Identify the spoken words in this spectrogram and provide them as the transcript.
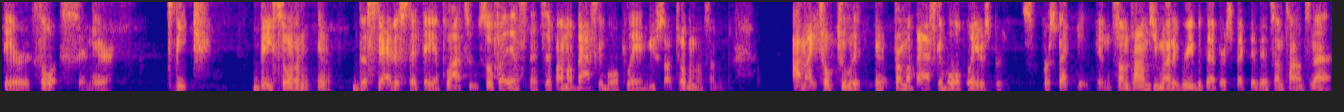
their thoughts and their speech based on you know the status that they apply to. So, for instance, if I'm a basketball player and you start talking about something, I might talk to it you know, from a basketball player's perspective, and sometimes you might agree with that perspective, and sometimes not.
